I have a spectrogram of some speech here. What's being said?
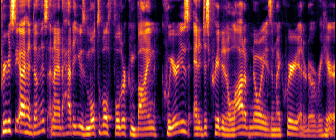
Previously, I had done this and I had had to use multiple folder combine queries, and it just created a lot of noise in my query editor over here.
